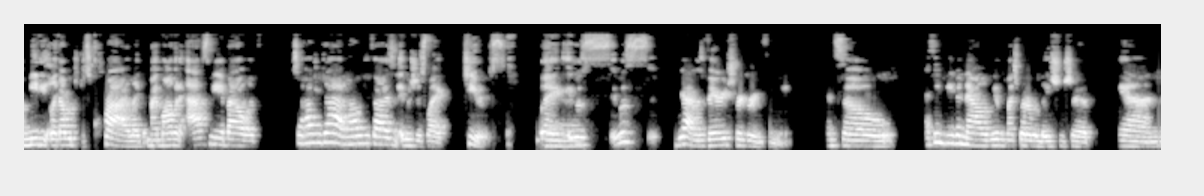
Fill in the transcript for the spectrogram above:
immediately, like I would just cry. Like my mom would ask me about like, so how's your dad? How are you guys? And it was just like tears. Like mm. it was, it was, yeah, it was very triggering for me. And so I think even now we have a much better relationship and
